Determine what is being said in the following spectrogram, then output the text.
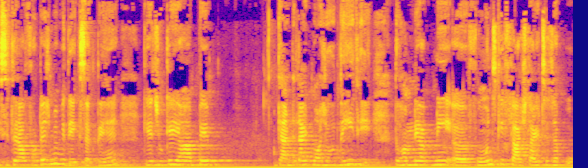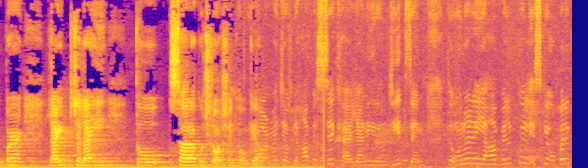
इसी तरह फुटेज में भी देख सकते हैं कि चूँकि यहाँ पे कैंडल लाइट मौजूद नहीं थी तो हमने अपनी फ़ोन्स की फ्लैश लाइट से जब ऊपर लाइट चलाई तो सारा कुछ रोशन हो गया। और जब यहाँ सिख है, यानी रंजीत सिंह तो उन्होंने यहाँ बिल्कुल इसके ऊपर एक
